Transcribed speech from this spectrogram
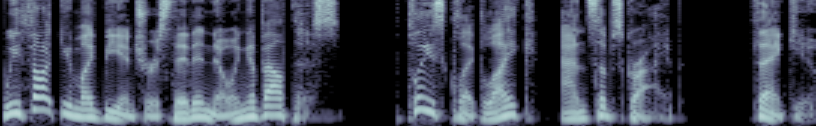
We thought you might be interested in knowing about this. Please click like and subscribe. Thank you.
